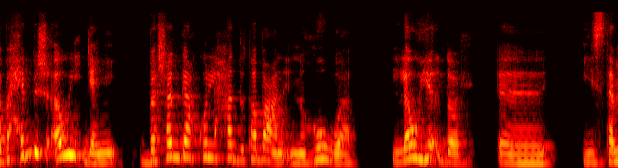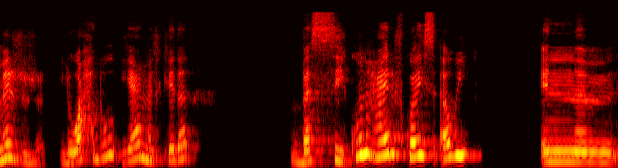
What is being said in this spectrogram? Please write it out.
بحبش قوي يعني بشجع كل حد طبعا إن هو لو يقدر آه، يستمر لوحده يعمل كده بس يكون عارف كويس قوي إن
